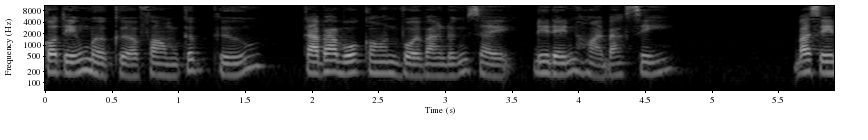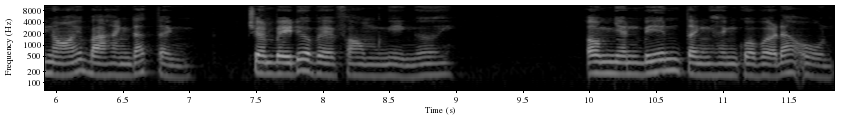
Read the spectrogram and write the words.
Có tiếng mở cửa phòng cấp cứu, Cả ba bố con vội vàng đứng dậy Đi đến hỏi bác sĩ. Bác sĩ nói bà Hành đã tỉnh, Chuẩn bị đưa về phòng nghỉ ngơi. Ông nhận biết tình hình của vợ đã ổn.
